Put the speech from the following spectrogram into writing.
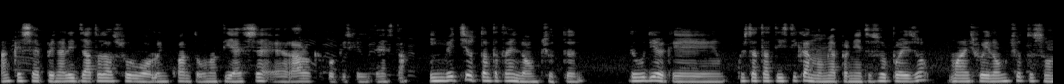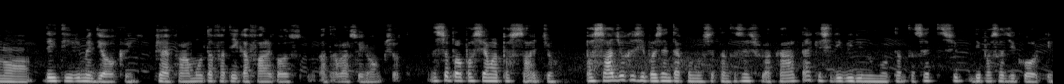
anche se è penalizzato dal suo ruolo in quanto un ATS è raro che colpisca di testa. Invece 83 in longshot, Devo dire che questa statistica non mi ha per niente sorpreso, ma i suoi longshot sono dei tiri mediocri, cioè farà molta fatica a fare gol attraverso i longshot. Adesso però passiamo al passaggio. Passaggio che si presenta con un 76 sulla carta e che si divide in un 87 di passaggi corti,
